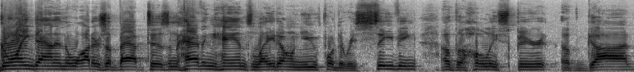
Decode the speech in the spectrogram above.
going down in the waters of baptism, having hands laid on you for the receiving of the Holy Spirit of God.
